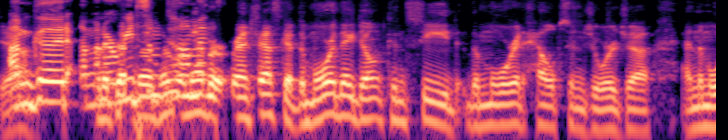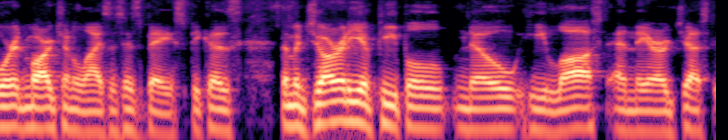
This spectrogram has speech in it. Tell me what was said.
Yeah. i'm good i'm gonna read that- some but comments Remember, Francesca, the more they don't concede, the more it helps in Georgia and the more it marginalizes his base because the majority of people know he lost and they are just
